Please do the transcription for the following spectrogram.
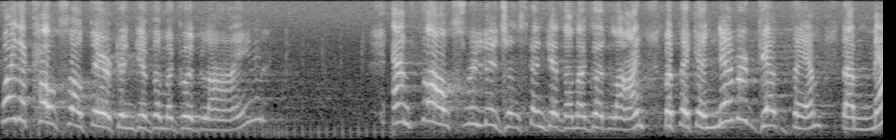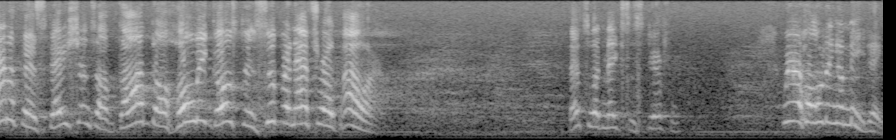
Why, the cults out there can give them a good line. And false religions can give them a good line, but they can never get them the manifestations of God, the Holy Ghost, and supernatural power. That's what makes us different. We're holding a meeting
